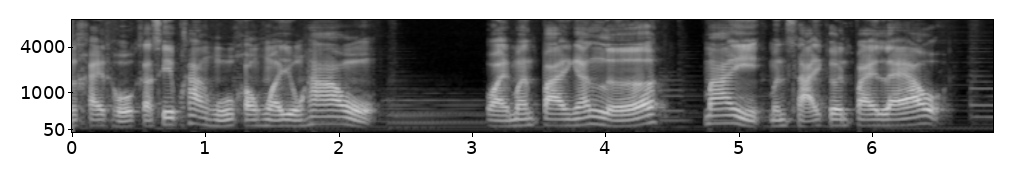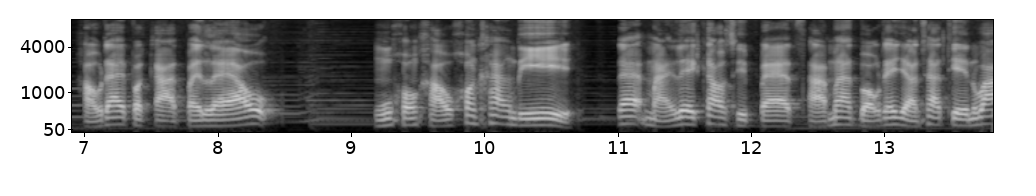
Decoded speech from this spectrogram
อใครโถกระซิบข้างหูของหัวอยู่เห้าปล่อยมันไปงั้นเหรอไม่มันสายเกินไปแล้ว เขาได้ประกาศไปแล้ว หูของเขาค่อนข้างดี และหมายเลข 98 สามารถบอกได้อย่างชัดเจนว่า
